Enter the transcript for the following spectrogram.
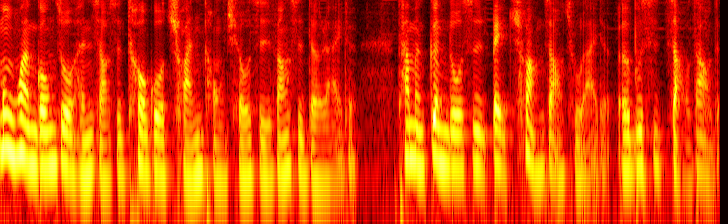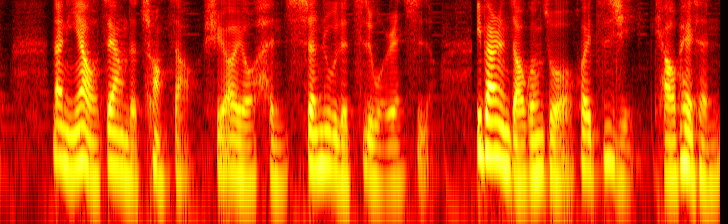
梦幻工作很少是透过传统求职方式得来的。他们更多是被创造出来的，而不是找到的。那你要有这样的创造，需要有很深入的自我认识。一般人找工作会自己调配成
